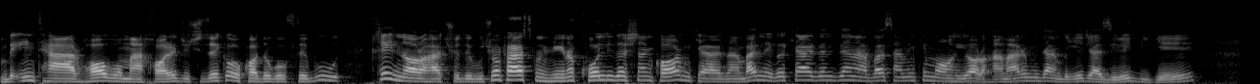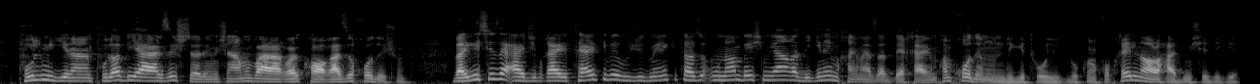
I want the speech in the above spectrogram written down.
به این طرحها و مخارج و چیزایی که اوکادو گفته بود خیلی ناراحت شده بود. چون فرض کنید که اینا کلی داشتن کار می‌کردن بعد نگاه کردن دیدن اول همین که ماهی ها رو همه رو میدن به یه جزیره دیگه. پول می‌گیرن پولا بی ارزش داره میشه همون ورقای کاغذ خودشون. و یه چیز عجیب غریب تری که به وجود میاد که تازه اونا هم بهش میگن آقا دیگه نمی‌خوایم ازت بخریم می‌خوایم خودمون دیگه تولید بکنیم. خب خیلی ناراحت میشه دیگه.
